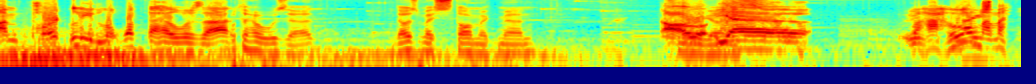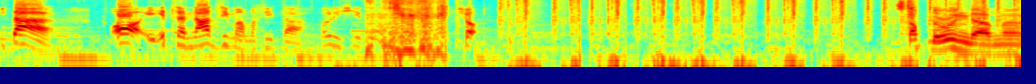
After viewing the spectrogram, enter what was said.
I'm partly. Lo- what the hell was that? What the hell was that? That was my stomach, man. Oh Sorry, yeah. Wahoo, Nice. mamacita. Oh, it's a Nazi mamacita. Holy shit. Sure. Stop doing that, man.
